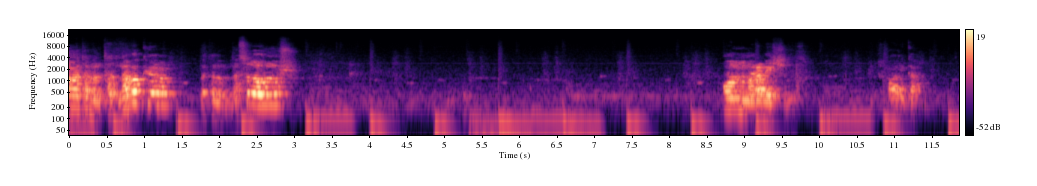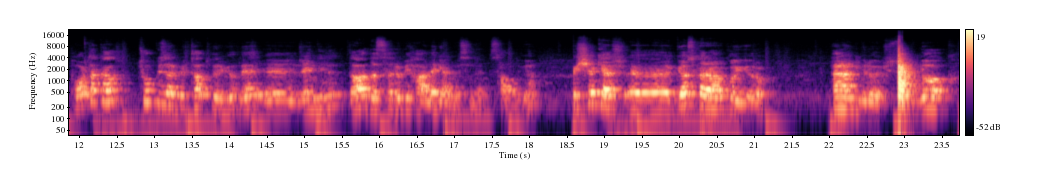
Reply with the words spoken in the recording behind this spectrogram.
Limonatamın tadına bakıyorum. Bakalım nasıl olmuş. On numara 5 yıldız. Harika. Portakal çok güzel bir tat veriyor ve e, renginin daha da sarı bir hale gelmesini sağlıyor. Bir şeker, e, göz kararı koyuyorum. Herhangi bir ölçüsü yok.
